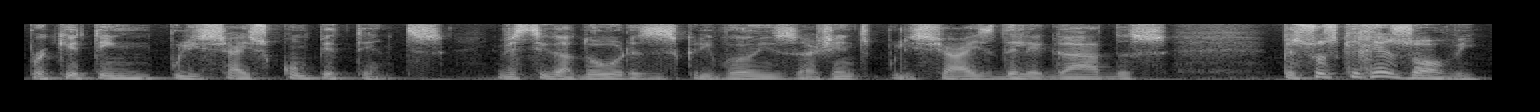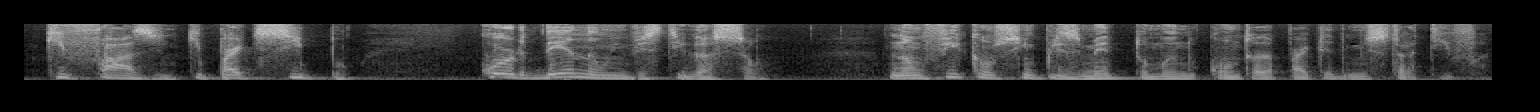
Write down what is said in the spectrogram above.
porque tem policiais competentes, investigadoras, escrivães, agentes policiais, delegadas, pessoas que resolvem, que fazem, que participam, coordenam investigação. Não ficam simplesmente tomando conta da parte administrativa.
